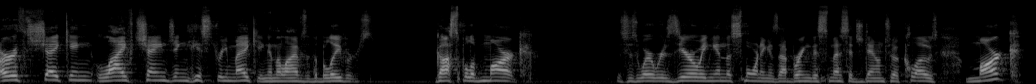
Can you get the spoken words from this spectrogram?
earth shaking, life changing, history making in the lives of the believers. Gospel of Mark. This is where we're zeroing in this morning as I bring this message down to a close. Mark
